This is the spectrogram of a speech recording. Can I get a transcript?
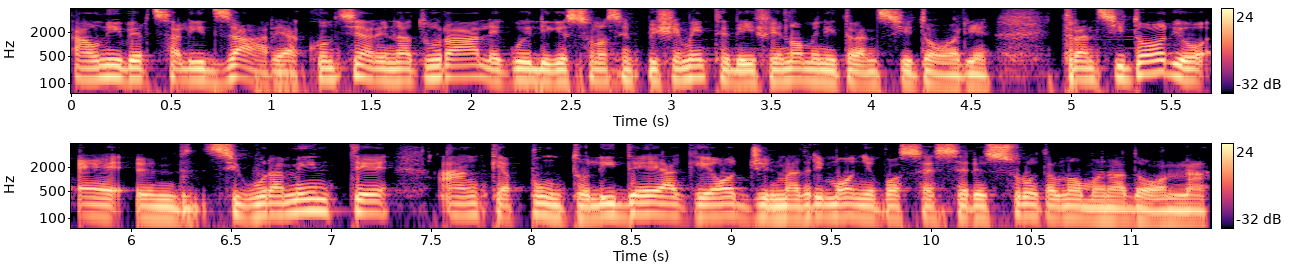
a universalizzare a considerare naturale quelli che sono semplicemente dei fenomeni transitori. Transitorio è eh, sicuramente anche appunto l'idea che oggi il matrimonio possa essere solo tra un uomo e una donna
